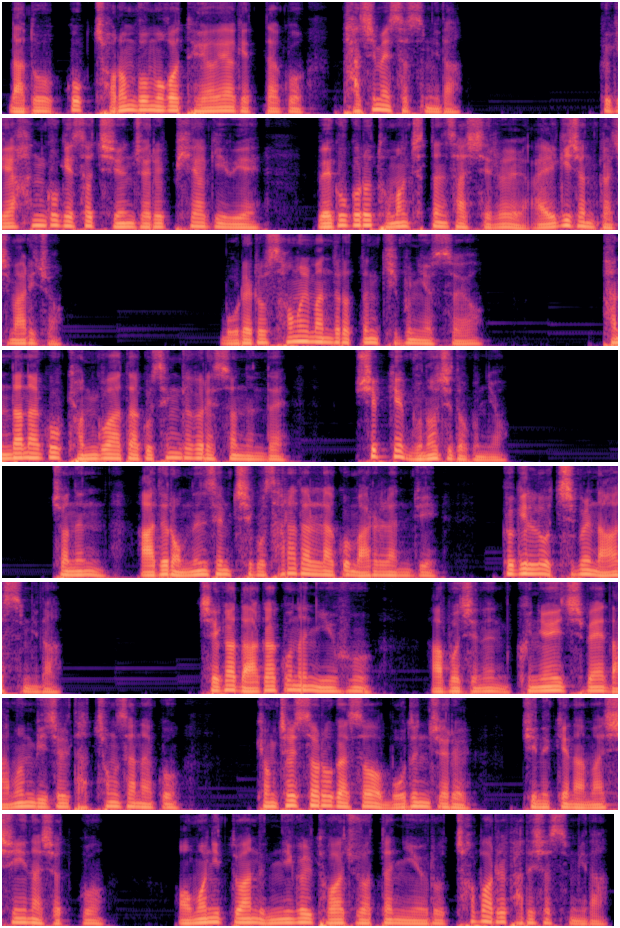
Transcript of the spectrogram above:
나도 꼭 저런 부모가 되어야겠다고 다짐했었습니다. 그게 한국에서 지은 죄를 피하기 위해 외국으로 도망쳤던 사실을 알기 전까지 말이죠. 모래로 성을 만들었던 기분이었어요. 단단하고 견고하다고 생각을 했었는데 쉽게 무너지더군요. 저는 아들 없는 셈 치고 살아달라고 말을 한 뒤 그 길로 집을 나왔습니다. 제가 나가고 난 이후 아버지는 그녀의 집에 남은 빚을 다 청산하고 경찰서로 가서 모든 죄를 뒤늦게나마 시인하셨고 어머니 또한 은닉을 도와주었다는 이유로 처벌을 받으셨습니다.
